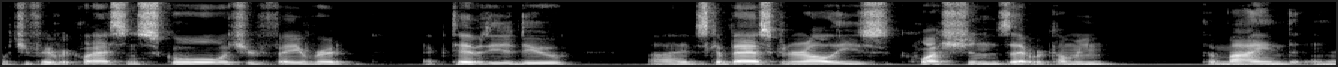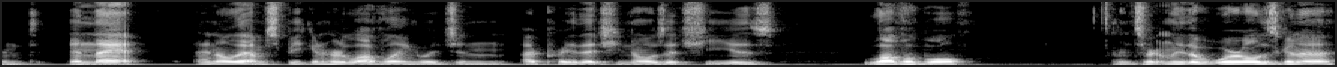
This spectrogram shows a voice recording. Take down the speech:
What's your favorite class in school? What's your favorite activity to do? I just kept asking her all these questions that were coming to mind. And in that, I know that I'm speaking her love language, and I pray that she knows that she is lovable And certainly the world is going to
